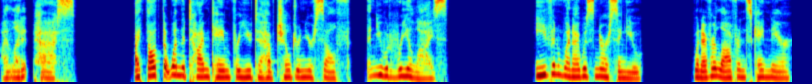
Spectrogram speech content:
I let it pass. I thought that when the time came for you to have children yourself, then you would realize. Even when I was nursing you, whenever Lavrans came near,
